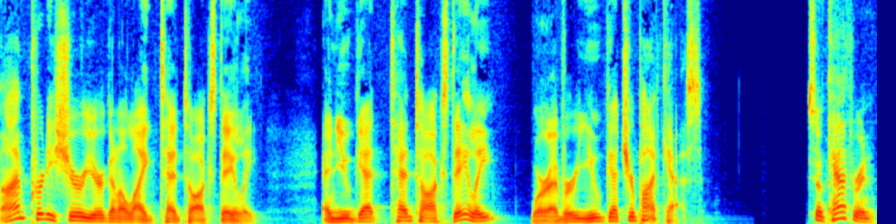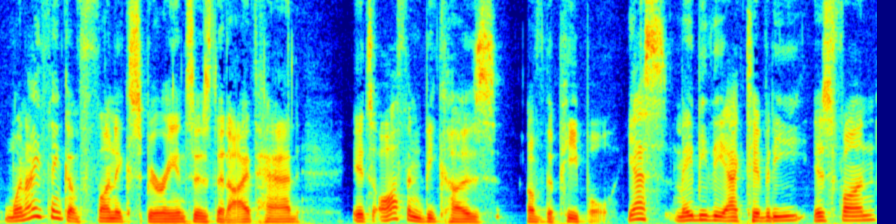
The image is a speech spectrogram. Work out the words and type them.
I'm pretty sure you're going to like TED Talks Daily. And you get TED Talks Daily wherever you get your podcasts. So, Catherine, when I think of fun experiences that I've had, it's often because of the people. Yes, maybe the activity is fun,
